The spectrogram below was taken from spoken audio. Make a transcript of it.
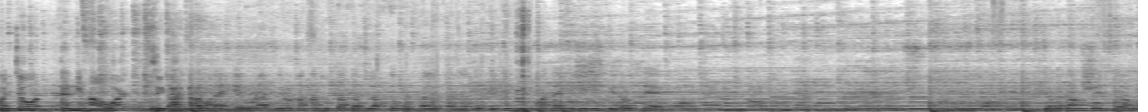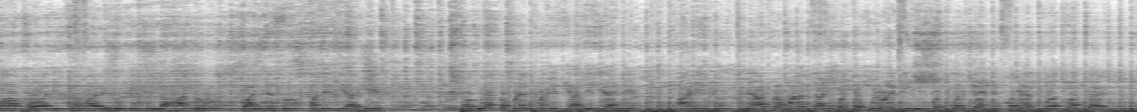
मंचावर त्यांनी हा अवॉर्ड स्वीकार करावा. एवढा फिरवताना सुद्धा दम लागतो मोठ्या लोकांना. तो किती हिंमत आहे की ती फिरवते? जगदंबेचं मा भवानीचं मा रेणुकेचं लहान रूप बाल्य स्वरूपमध्ये ती आहे. भगव्या कपड्यांमध्ये ती आलेली आहे. आणि ती ज्या प्रमाणात जाडपट्टा फिरवण्याची हिंमत करते आहे ते सगळ्यात महत्वाचं आहे.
